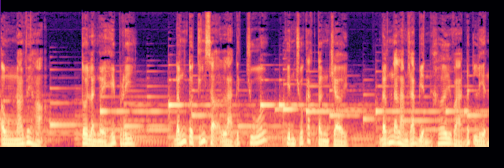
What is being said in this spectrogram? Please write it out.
Ông nói với họ, tôi là người Hebrew, đấng tôi kính sợ là Đức Chúa, Thiên Chúa các tầng trời, đấng đã làm ra biển khơi và đất liền.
